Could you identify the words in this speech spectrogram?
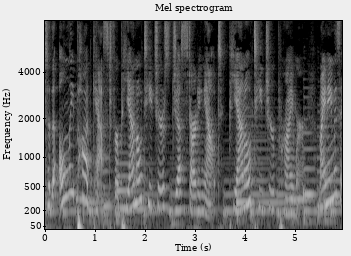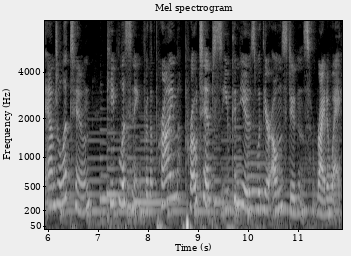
to the only podcast for piano teachers just starting out, Piano Teacher Primer. My name is Angela Toone. Keep listening for the prime pro tips you can use with your own students right away.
